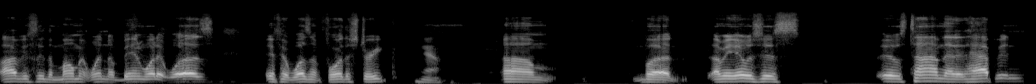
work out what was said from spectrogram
Obviously, the moment wouldn't have been what it was if it wasn't for the streak. Yeah. Um, but I mean, it was just it was time that it happened.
